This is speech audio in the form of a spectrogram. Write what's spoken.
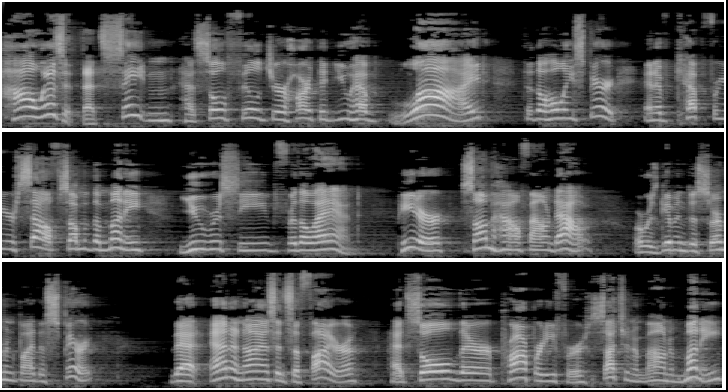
how is it that Satan has so filled your heart that you have lied to the Holy Spirit and have kept for yourself some of the money you received for the land? Peter somehow found out, or was given discernment by the Spirit, that Ananias and Sapphira had sold their property for such an amount of money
